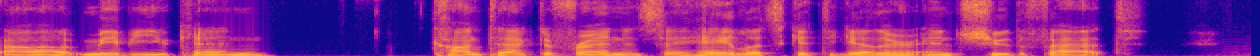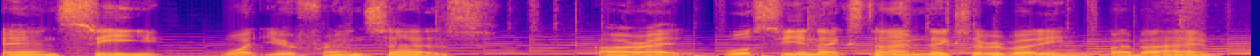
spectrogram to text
Uh, maybe you can contact a friend and say, Hey, let's get together and chew the fat and see what your friend says. All right. We'll see you next time. Thanks, everybody. Bye bye.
